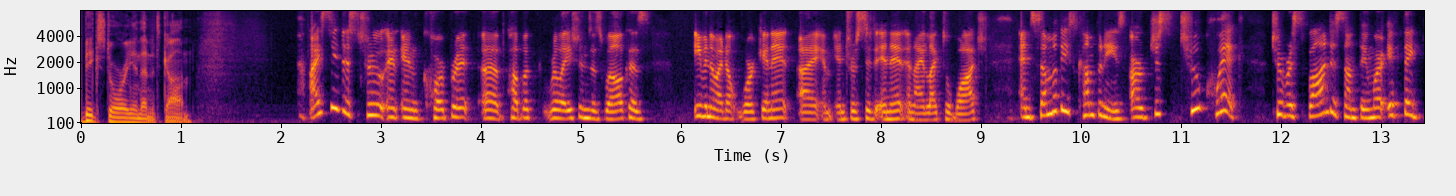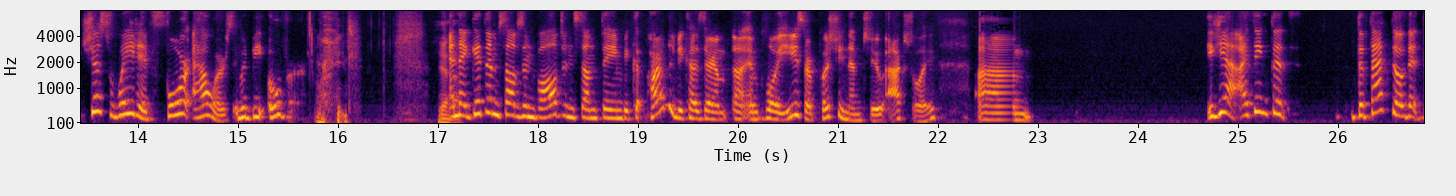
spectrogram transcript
big story and then it's gone. I see this true in, in corporate uh, public relations as well, because even though I don't work in it, I am interested in it and I like to watch. And some of these companies are just too quick to respond to something where if they just waited four hours, it would be over. Right. Yeah. And they get themselves involved in something because partly because their uh, employees are pushing them to actually. Um, yeah, I think that the fact though that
